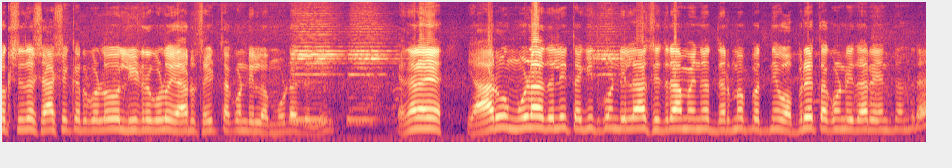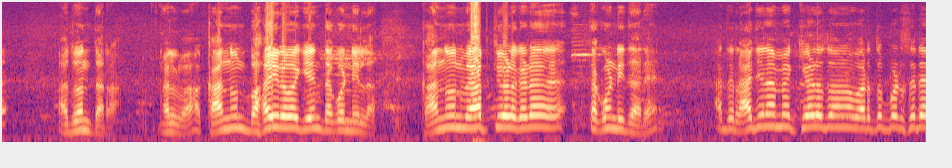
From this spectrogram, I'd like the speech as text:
ಪಕ್ಷದ ಶಾಸಕರುಗಳು, ಲೀಡರ್ಗಳು ಯಾರು ಸೈಟ್ ತಗೊಂಡಿಲ್ಲ ಮೂಡಾದಲ್ಲಿ ಯಾಕಂದರೆ ಯಾರೂ ಮೂಳದಲ್ಲಿ ತೆಗೆದುಕೊಂಡಿಲ್ಲ ಸಿದ್ದರಾಮಯ್ಯ ಧರ್ಮಪತ್ನಿ ಒಬ್ಬರೇ ತಗೊಂಡಿದ್ದಾರೆ ಅಂತಂದರೆ ಅದೊಂಥರ, ಅಲ್ವಾ? ಕಾನೂನು ಬಾಹಿರವಾಗಿ ಏನು ತಗೊಂಡಿಲ್ಲ. ಕಾನೂನು ವ್ಯಾಪ್ತಿಯೊಳಗಡೆ ತಗೊಂಡಿದ್ದಾರೆ. ಅದು ರಾಜೀನಾಮೆ ಕೇಳೋದನ್ನು ಹೊರತುಪಡಿಸದೆ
